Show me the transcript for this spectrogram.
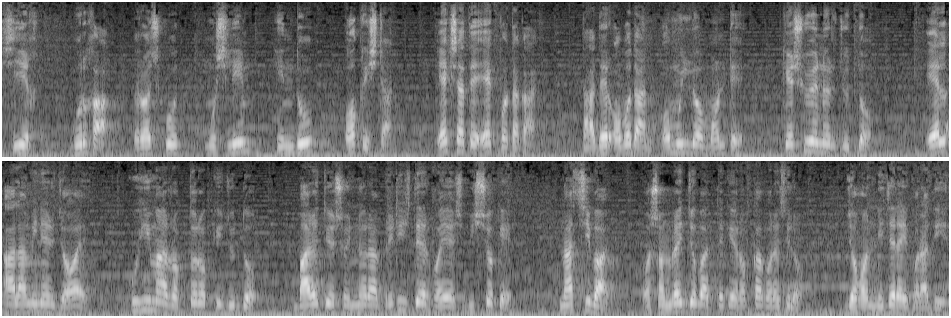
শিখ গুর্খা, রজপুত, মুসলিম, হিন্দু ও খ্রিস্টান। একসাথে এক পতাকায় তাদের অবদান অমূল্য মন্টে কেশুয়েনের যুদ্ধ, এল আলামিনের জয় কুহিমার রক্তরক্ষী যুদ্ধ, ভারতীয় সৈন্যরা ব্রিটিশদের হয়ে বিশ্বকে নাৎসিবাদ ও সাম্রাজ্যবাদ থেকে রক্ষা করেছিল যখন নিজেরাই পরাধীন।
